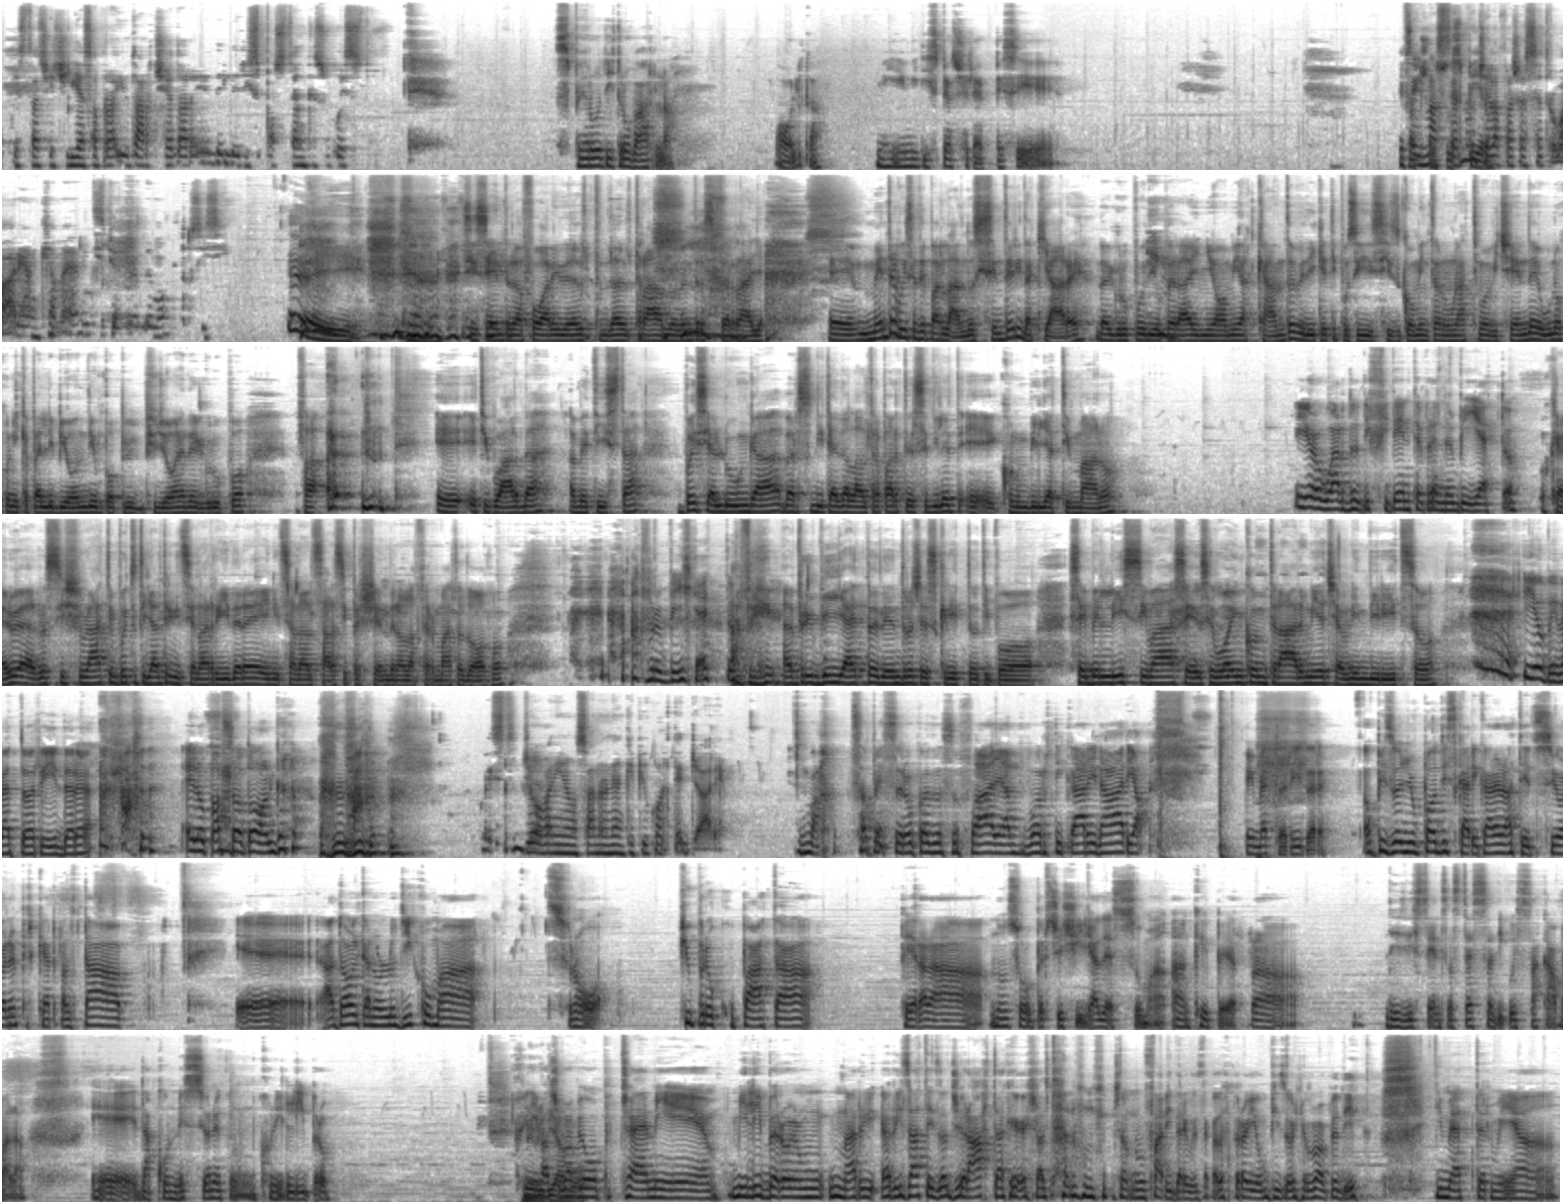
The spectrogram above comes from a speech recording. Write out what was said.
questa Cecilia saprà aiutarci a dare delle risposte anche su questo. Spero di trovarla, Olga mi, mi dispiacerebbe se... Se il master non ce la facesse trovare anche a me mi dispiacerebbe molto, sì sì. Ehi! si sente da fuori del, dal tram mentre sferraglia. Eh, mentre voi state parlando, si sente ridacchiare dal gruppo di operai gnomi accanto e vedi che tipo si, si sgomitano un attimo a vicenda e uno con i capelli biondi, un po' più, più giovane del gruppo, fa e, e ti guarda, ametista, poi si allunga verso di te dall'altra parte del sedile e, con un biglietto in mano. Io lo guardo diffidente e prendo il biglietto. Ok, lui arrossisce un attimo, poi tutti gli altri iniziano a ridere e iniziano ad alzarsi per scendere alla fermata dopo. Apro il biglietto. Apri, apri, il biglietto e dentro c'è scritto tipo sei bellissima, se, se vuoi incontrarmi e c'è un indirizzo. Io mi metto a ridere e lo passo a Tolga. Questi giovani non sanno neanche più corteggiare. Ma sapessero cosa so fare a vorticare in aria. Mi metto a ridere. Ho bisogno un po' di scaricare la tensione perché in realtà eh, ad Olga non lo dico, ma sono più preoccupata per uh, non solo per Cecilia adesso, ma anche per uh, l'esistenza stessa di questa cabala e la connessione con, con il libro. Quindi faccio proprio, cioè mi, mi libero in una risata esagerata che in realtà non, cioè, non, fa ridere questa cosa, però io ho bisogno proprio di, di mettermi a...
